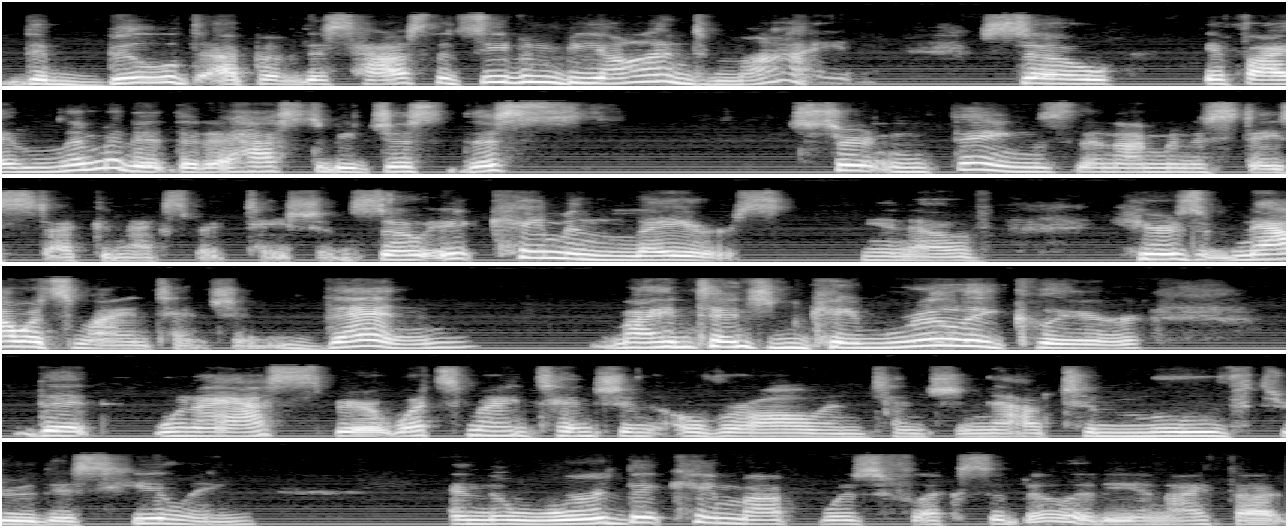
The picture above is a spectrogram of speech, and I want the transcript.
the build up of this house that's even beyond mine. So if i limit it that it has to be just this certain things then i'm going to stay stuck in expectation so it came in layers you know of here's now it's my intention. Then my intention came really clear that when i asked spirit what's my intention overall intention now to move through this healing and the word that came up was flexibility. And I thought,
